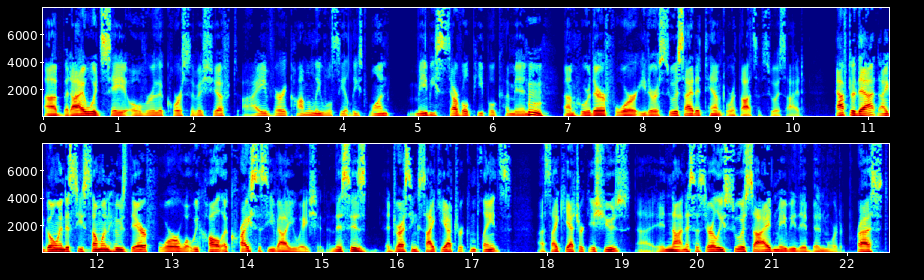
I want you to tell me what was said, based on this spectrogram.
Uh, but I would say over the course of a shift, I very commonly will see at least one, maybe several people come in Hmm. Um, who are there for either a suicide attempt or thoughts of suicide. After that, I go in to see someone who's there for what we call a crisis evaluation. And this is addressing psychiatric complaints, uh, psychiatric issues, uh, and not necessarily suicide. Maybe they've been more depressed.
